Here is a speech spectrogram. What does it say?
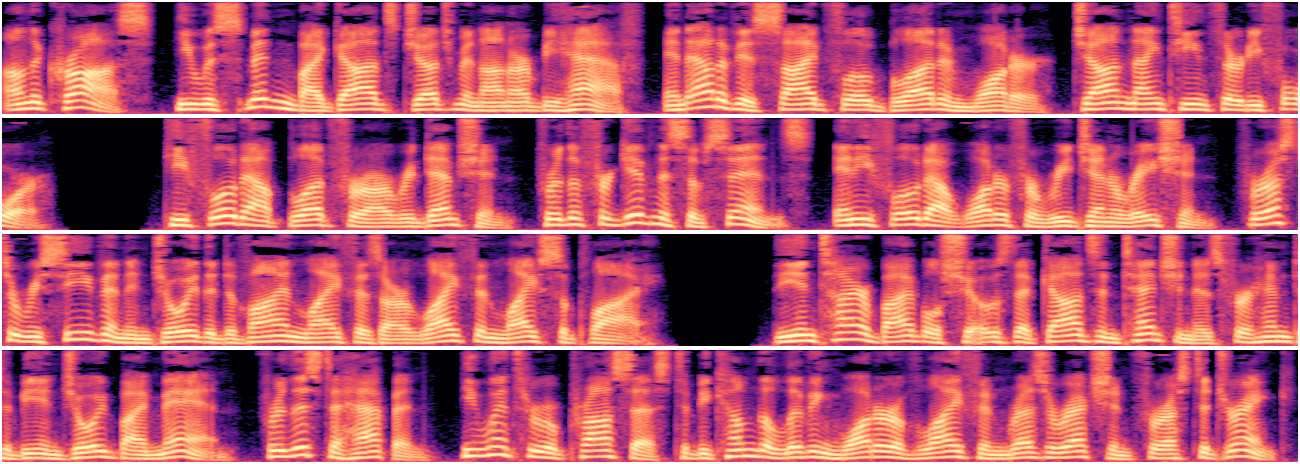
On the cross, he was smitten by God's judgment on our behalf, and out of his side flowed blood and water. John 19:34. He flowed out blood for our redemption, for the forgiveness of sins, and He flowed out water for regeneration, for us to receive and enjoy the divine life as our life and life supply. The entire Bible shows that God's intention is for Him to be enjoyed by man. For this to happen, He went through a process to become the living water of life and resurrection for us to drink.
